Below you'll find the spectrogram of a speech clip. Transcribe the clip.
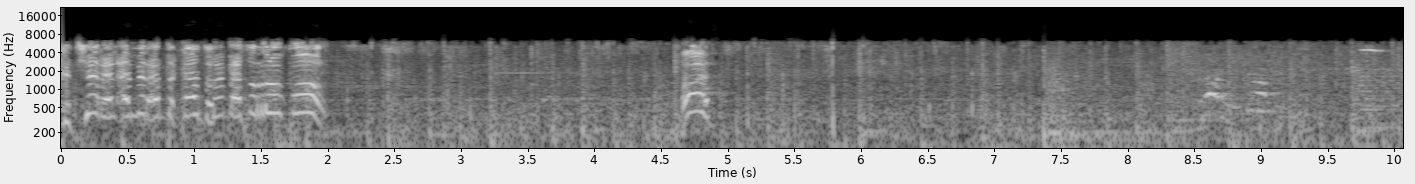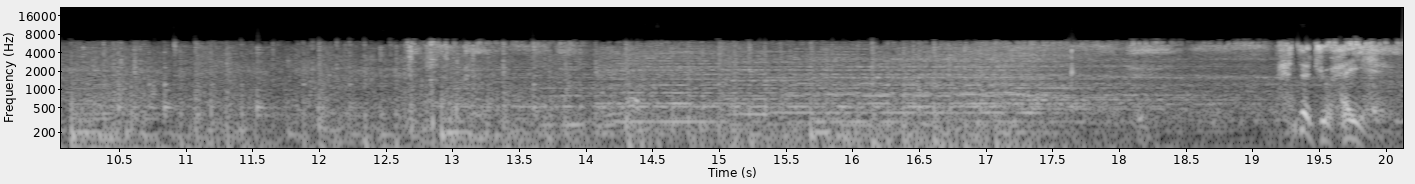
كنت شارع الأمير عبد القادر إبعث الروفور ها؟ احتاج حي.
